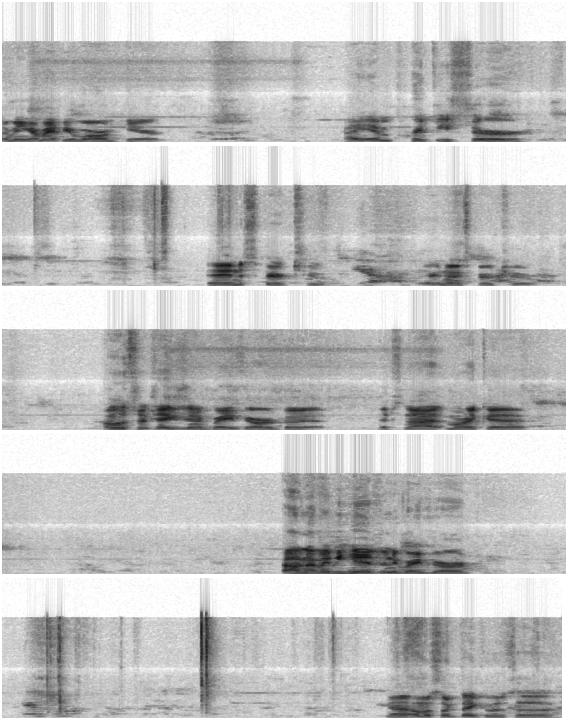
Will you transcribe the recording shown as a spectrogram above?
I mean I might be wrong here. I am pretty sure. And a Spiritomb. Yeah. Very nice Spiritomb. Almost looks like he's in a graveyard, but it's not more like a. Don't know. Maybe he is in a graveyard. Yeah, it almost looked like it was a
